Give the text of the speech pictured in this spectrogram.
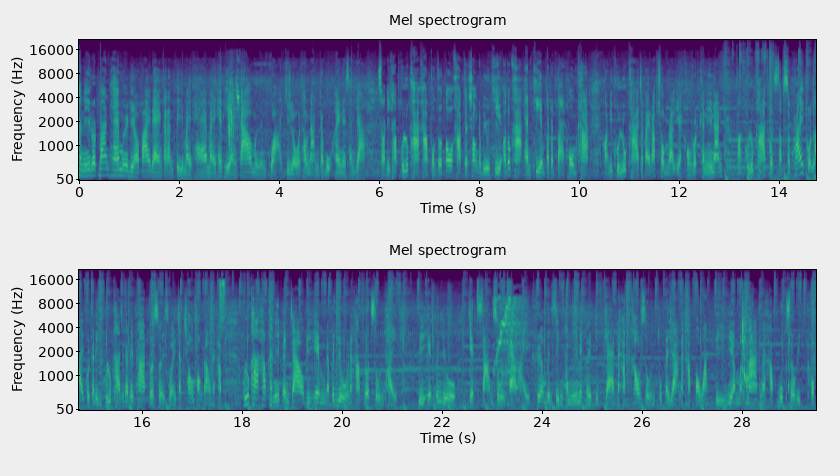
คันนี้รถบ้านแท้มือเดียวป้ายแดงการันตีไม่แท้ไม่แค่เพียง 90,000 กว่ากิโลเท่านั้นระบุให้ในสัญญา สวัสดีครับ คุณลูกค้าครับ ผมโตโต้ครับ จากช่อง WT Auto Car and TM 88 Home Car ก่อนที่คุณลูกค้าจะไปรับชมรายละเอียดของรถคันนี้นั้น ฝากคุณลูกค้ากด subscribe กดไลค์กดกระดิ่งคุณลูกค้าจะได้ไม่พลาดรถสวยๆ จากช่องของเรานะครับ คุณลูกค้าครับคันนี้เป็นเจ้า BMW นะครับรถศูนย์ไทย BMW 730 Li เครื่องเบนซินคันนี้ไม่เคยติดแก๊สนะครับเข้าศูนย์ทุกระยะนะครับประวัติดีเยี่ยมมากๆนะครับบุ๊กเซอร์วิสครบ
